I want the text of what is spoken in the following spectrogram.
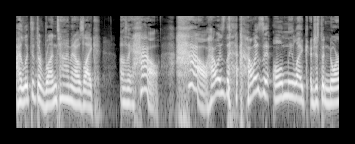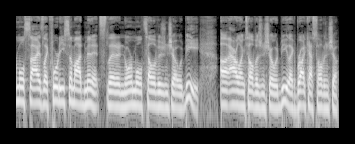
I looked at the runtime and I was like, I was like, how? How? How is that? How is it only like just a normal size, like 40 some odd minutes that a normal television show would be, uh, hour long television show would be, like a broadcast television show.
